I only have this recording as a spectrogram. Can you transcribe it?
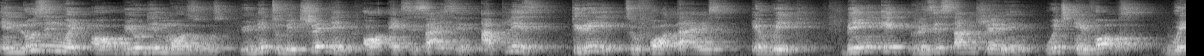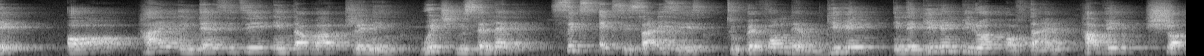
In losing weight or building muscles, you need to be training or exercising at least three to four times a week. Being it resistant training, which involves weight or high intensity interval training which you select six exercises to perform them given in a given period of time having short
